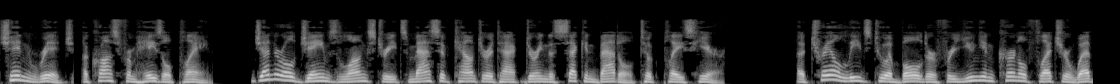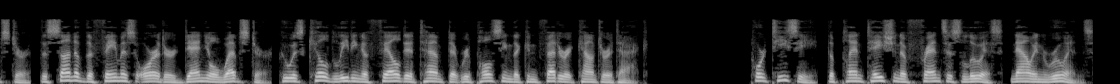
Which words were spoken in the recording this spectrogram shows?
Chinn Ridge, across from Hazel Plain. General James Longstreet's massive counterattack during the Second Battle took place here. A trail leads to a boulder for Union Colonel Fletcher Webster, the son of the famous orator Daniel Webster, who was killed leading a failed attempt at repulsing the Confederate counterattack. Portici, the plantation of Francis Lewis, now in ruins.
